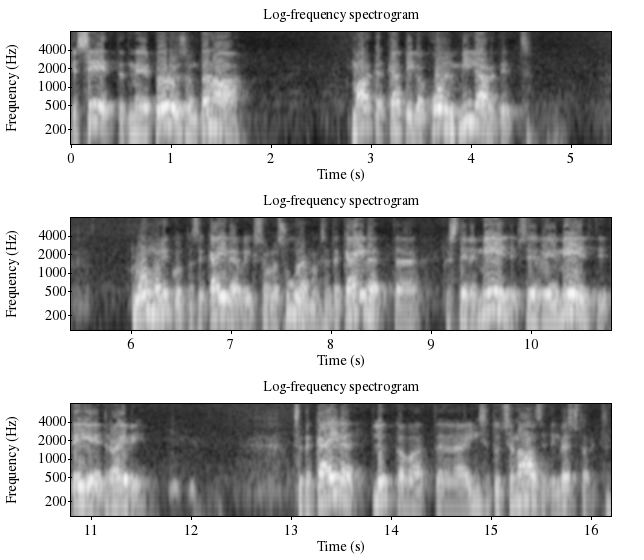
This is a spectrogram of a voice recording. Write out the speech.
ja see, et, et meie börs on täna market cap'iga kolm miljardit. loomulikult on see käive võiks olla suurem, aga seda käivet, kas teile meeldib see või ei meeldi, teie ei drive'i. seda käivet lükkavad äh, institutsionaalsed investorid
